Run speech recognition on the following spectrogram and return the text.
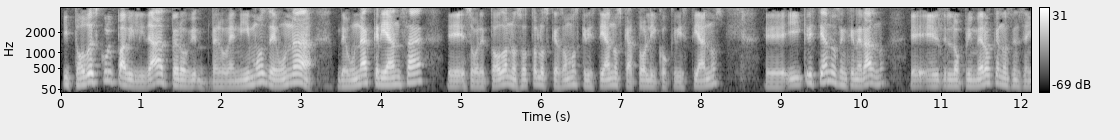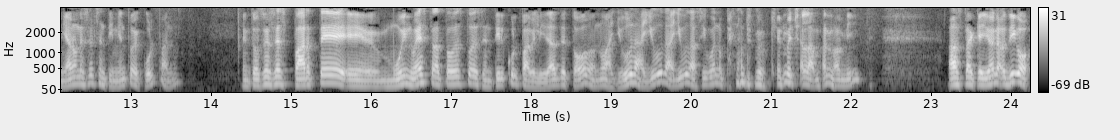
Y todo es culpabilidad, pero, pero venimos de una, de una crianza, eh, sobre todo nosotros los que somos cristianos, católico cristianos, eh, y cristianos en general, ¿no? Eh, lo primero que nos enseñaron es el sentimiento de culpa, ¿no? Entonces es parte eh, muy nuestra todo esto de sentir culpabilidad de todo, ¿no? Ayuda, ayuda, ayuda. Sí, bueno, espérate, pero ¿quién me echa la mano a mí? Hasta que yo digo,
